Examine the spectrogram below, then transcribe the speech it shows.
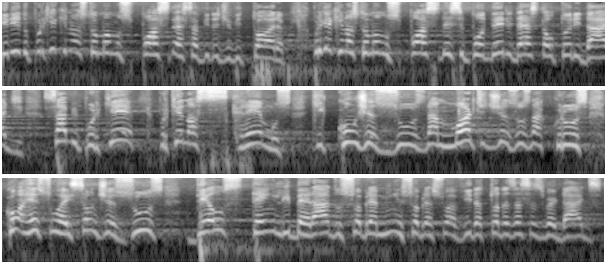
Querido, por que, que nós tomamos posse dessa vida de vitória? Por que, que nós tomamos posse desse poder e desta autoridade? Sabe por quê? Porque nós cremos que com Jesus, na morte de Jesus na cruz, com a ressurreição de Jesus, Deus tem liberado sobre a minha e sobre a sua vida todas essas verdades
